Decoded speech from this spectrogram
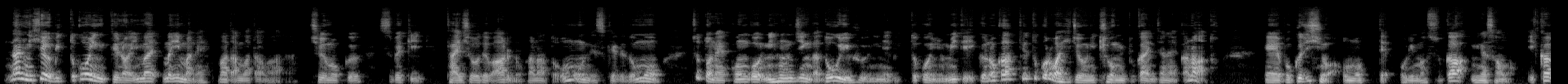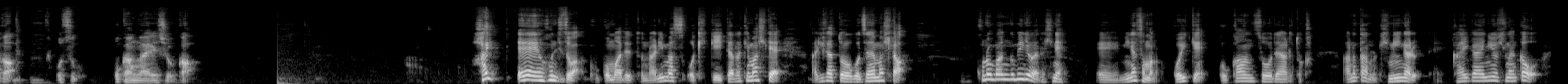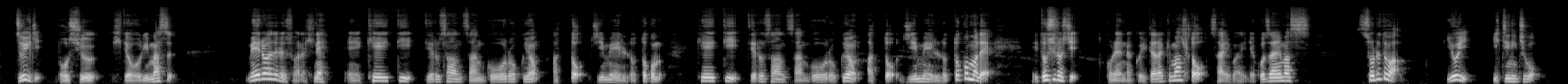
何にせよビットコインっていうのは今、まあ、今ね、まだまだまだ注目すべき対象ではあるのかなと思うんですけれども、ちょっとね、今後日本人がどういうふうにね、ビットコインを見ていくのかっていうところは非常に興味深いんじゃないかなと、えー、僕自身は思っておりますが、皆さんはいかがおすお考えでしょうか？はい、えー、本日はここまでとなります。お聞きいただきましてありがとうございました。この番組ではですね、えー、皆様のご意見、ご感想であるとか、あなたの気になる海外ニュースなんかを随時募集しております。メールアドレスはですね、えー、kt033564.gmail.com、kt033564.gmail.com まで、どしどしご連絡いただけますと幸いでございます。それでは、良い一日を。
